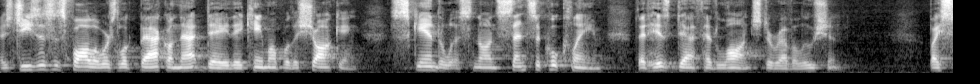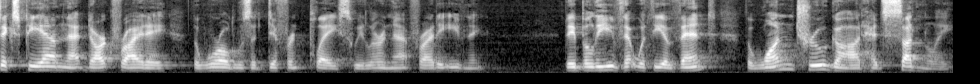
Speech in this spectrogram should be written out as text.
As Jesus' followers looked back on that day, they came up with a shocking, scandalous, nonsensical claim that his death had launched a revolution. By 6 p.m. that dark Friday, the world was a different place. We learned that Friday evening. They believed that with the event, the one true God had suddenly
